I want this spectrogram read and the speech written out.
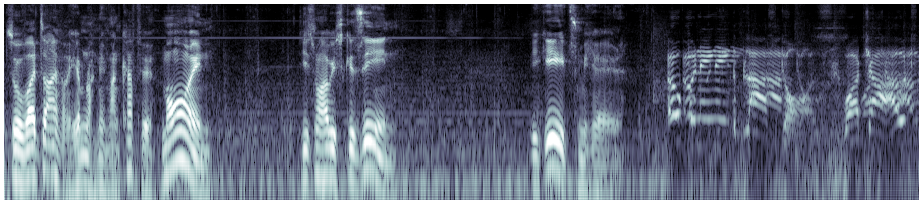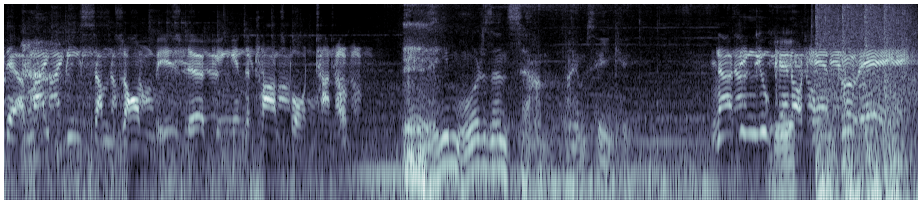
So, weiter einfach. Ich habe noch nicht mal einen Kaffee. Moin! Diesmal habe ich es gesehen. Wie geht's, Michael? Opening the blast doors. Watch out, there might be some zombies lurking in the transport tunnel. Many more than some, I'm thinking. Nothing you cannot handle, eh?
